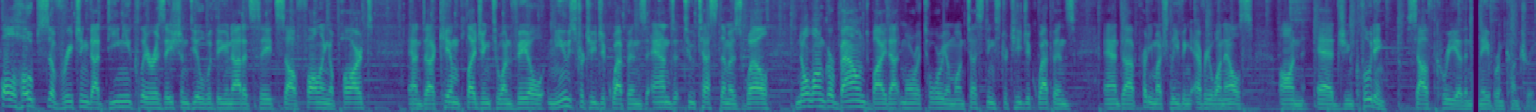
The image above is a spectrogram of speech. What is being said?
all hopes of reaching that denuclearization deal with the United States uh, falling apart, and uh, Kim pledging to unveil new strategic weapons and to test them as well. No longer bound by that moratorium on testing strategic weapons, and uh, pretty much leaving everyone else on edge, including South Korea, the neighboring country.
